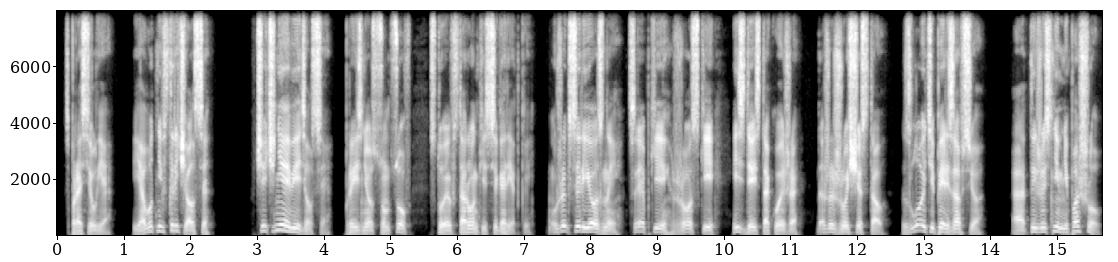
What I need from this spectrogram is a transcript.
– спросил я. «Я вот не встречался». «В Чечне виделся», – произнес Сунцов, стоя в сторонке с сигареткой. Мужик серьезный, цепкий, жесткий, и здесь такой же, даже жестче стал. Злой теперь за все. А ты же с ним не пошел.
